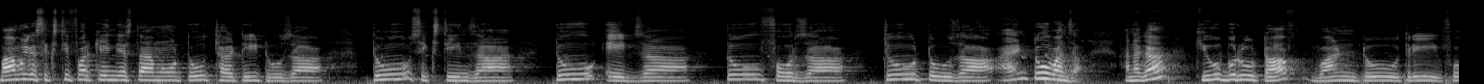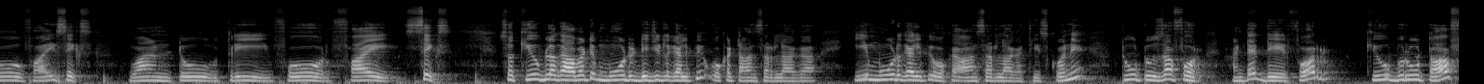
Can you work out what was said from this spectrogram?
మామూలుగా సిక్స్టీ ఫోర్కి ఏం చేస్తాము? టూ థర్టీ టూజా? టూ సిక్స్టీన్జా? టూ ఎయిట్జా? టూ ఫోర్జా? టూ టూజా? అండ్ టూ వన్జా? అనగా cube root of one two three four five six. One two three four five six. So క్యూబ్లో కాబట్టి మూడు డిజిట్లు కలిపి ఒకటి ఆన్సర్ లాగా ఈ మూడు కలిపి ఒక ఆన్సర్ లాగా తీసుకొని టూ టూ జా ఫోర్ అంటే there four cube root of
